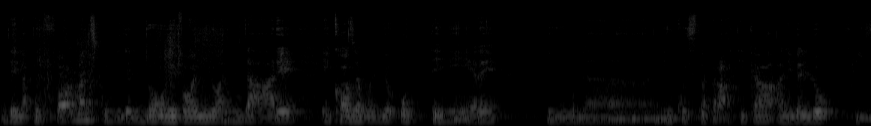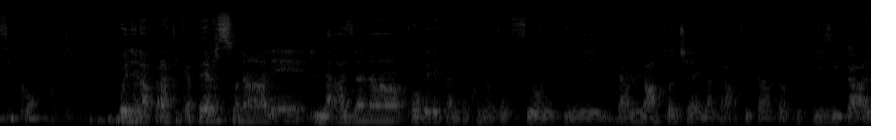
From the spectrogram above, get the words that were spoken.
della performance, quindi del dove voglio andare e cosa voglio ottenere in, in questa pratica a livello fisico. Poi nella pratica personale l'asana può avere tante connotazioni, quindi da un lato c'è la pratica proprio fisica,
